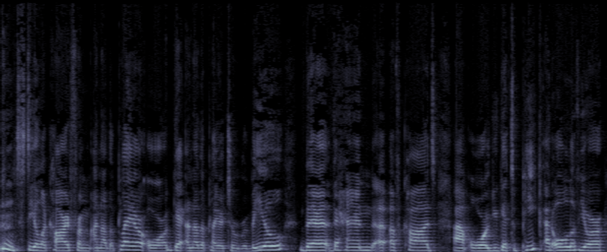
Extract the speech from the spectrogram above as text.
steal a card from another player or get another player to reveal the, the hand uh, of cards, um, or you get to peek at all of your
